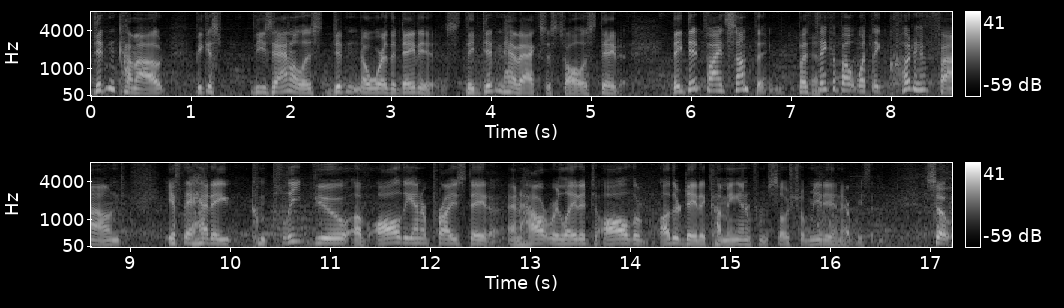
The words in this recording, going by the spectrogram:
didn't come out because these analysts didn't know where the data is? They didn't have access to all this data. They did find something, but think about what they could have found if they had a complete view of all the enterprise data and how it related to all the other data coming in from social media and everything. So,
